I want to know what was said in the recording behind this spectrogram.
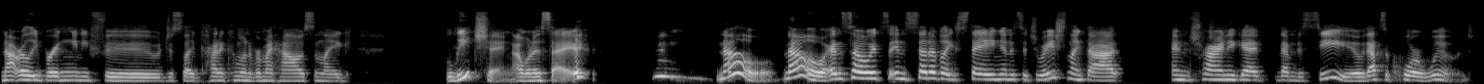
not really bringing any food, just like kind of coming over my house and like leeching, I want to say. no, no. And so it's instead of like staying in a situation like that and trying to get them to see you, that's a core wound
